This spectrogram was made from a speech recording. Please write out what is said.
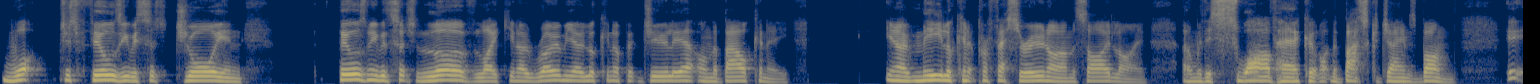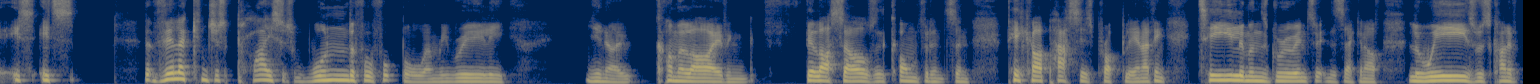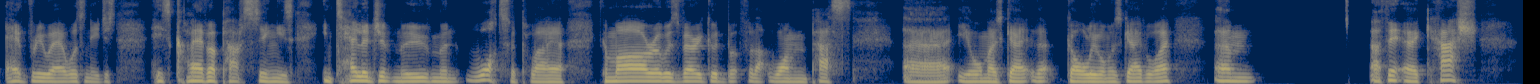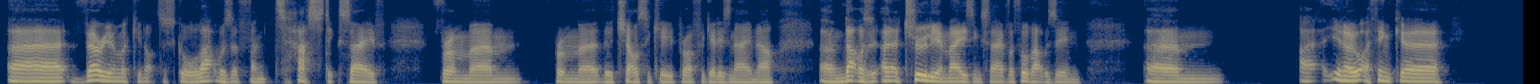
what just fills you with such joy and fills me with such love like you know romeo looking up at juliet on the balcony you know me looking at professor unai on the sideline and with his suave haircut like the basque james bond it, it's it's that villa can just play such wonderful football when we really you know come alive and fill ourselves with confidence and pick our passes properly. And I think Tielemans grew into it in the second half. Luiz was kind of everywhere, wasn't he? Just his clever passing, his intelligent movement. What a player. Kamara was very good, but for that one pass, uh, he almost gave that goal he almost gave away. Um, I think uh, Cash, uh, very unlucky not to score. That was a fantastic save from um, from uh, the Chelsea keeper. I forget his name now. Um, that was a, a, truly amazing save. I thought that was in. Um, I, you know, I think uh,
